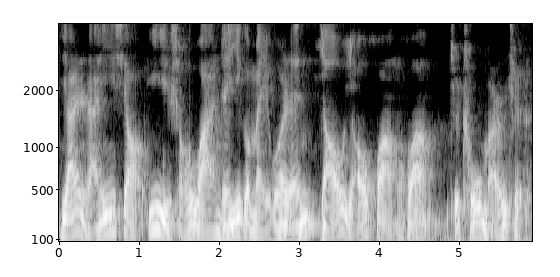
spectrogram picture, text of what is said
嫣然一笑，一手挽着一个美国人，摇摇晃晃就出门去了。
